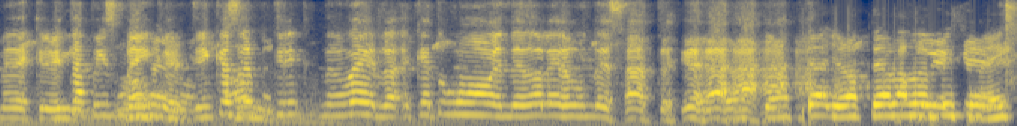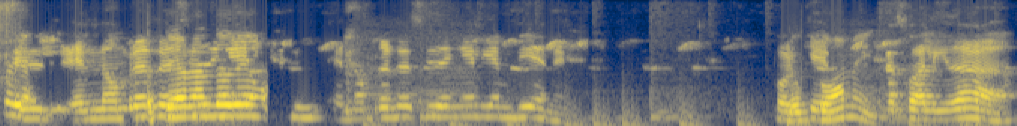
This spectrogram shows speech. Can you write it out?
Me describiste a Peacemaker. Tiene que ser. no, es que tú como vendedor eres un desastre. Yo, no, estoy, hablando de Peacemaker. El, nombre estoy hablando de... el nombre Resident Alien viene. Porque por casualidad,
